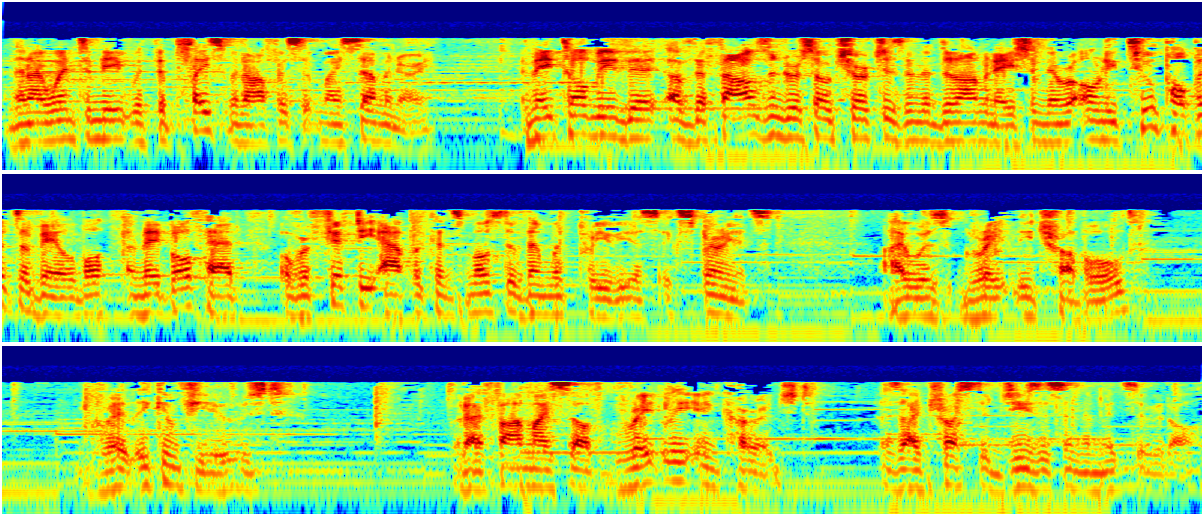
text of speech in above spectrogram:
And then I went to meet with the placement office at my seminary. And they told me that of the thousand or so churches in the denomination, there were only two pulpits available, and they both had over 50 applicants, most of them with previous experience. I was greatly troubled, greatly confused, but I found myself greatly encouraged as I trusted Jesus in the midst of it all.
